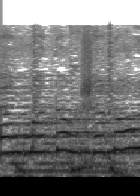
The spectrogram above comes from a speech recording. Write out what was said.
什么都什么。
